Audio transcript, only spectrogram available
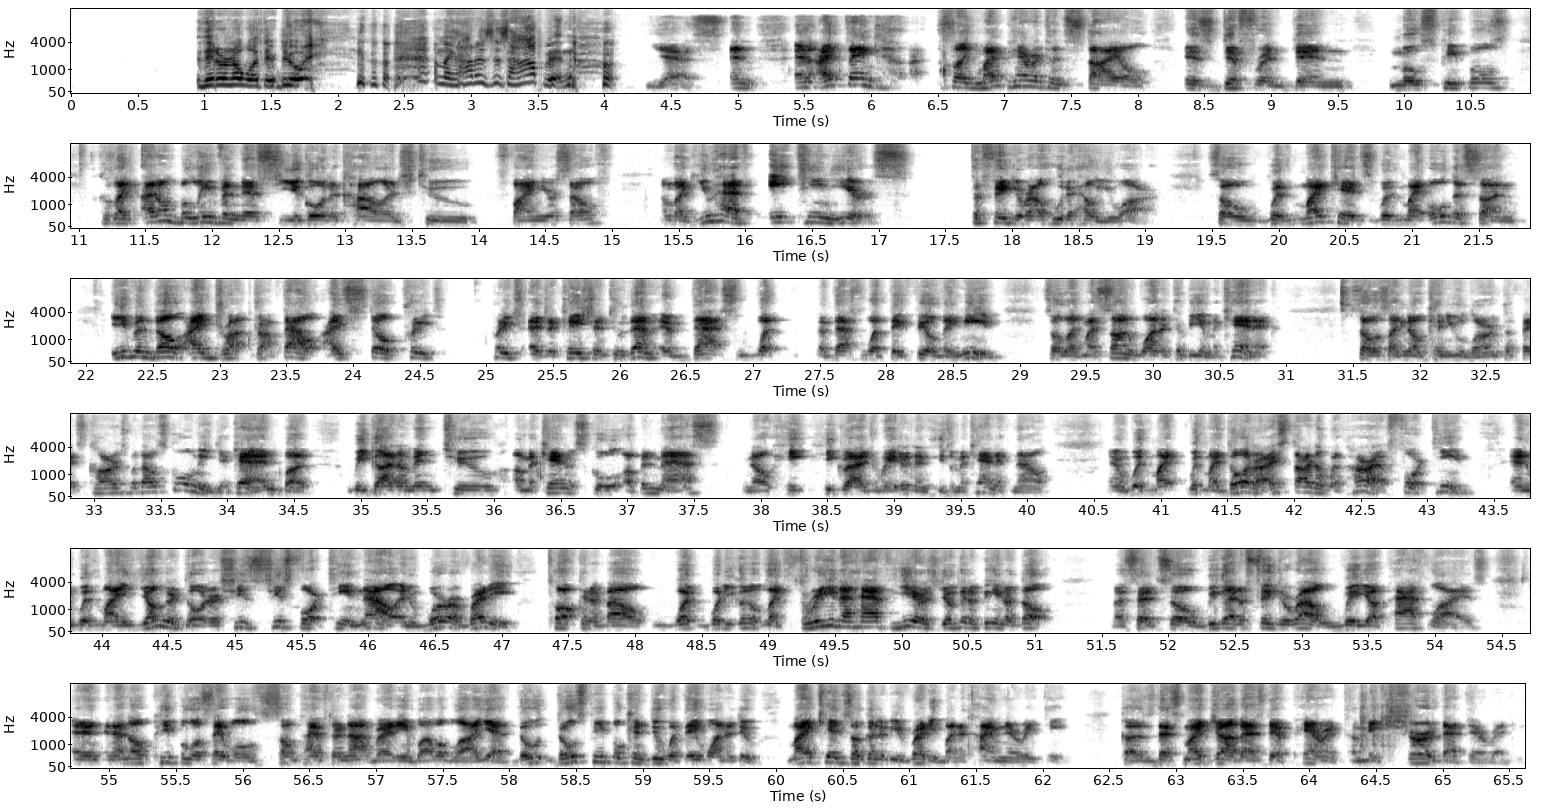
they don't know what they're doing. I'm like, how does this happen? yes. And and I think it's like my parenting style is different than most people's because like I don't believe in this. You go to college to find yourself. I'm like, you have 18 years to figure out who the hell you are. So with my kids, with my oldest son, even though I dropped dropped out, I still preach preach education to them if that's what if that's what they feel they need. So like my son wanted to be a mechanic, So it's like, no, can you learn to fix cars without school? I mean, you can, but we got him into a mechanic school up in Mass. You know, he he graduated and he's a mechanic now. And with my with my daughter, I started with her at 14. And with my younger daughter, she's she's 14 now, and we're already talking about what what are you gonna like three and a half years you're gonna be an adult. I said, so we got to figure out where your path lies. And, and I know people will say, well, sometimes they're not ready and blah, blah, blah. Yeah, those, those people can do what they want to do. My kids are going to be ready by the time they're 18 because that's my job as their parent to make sure that they're ready.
